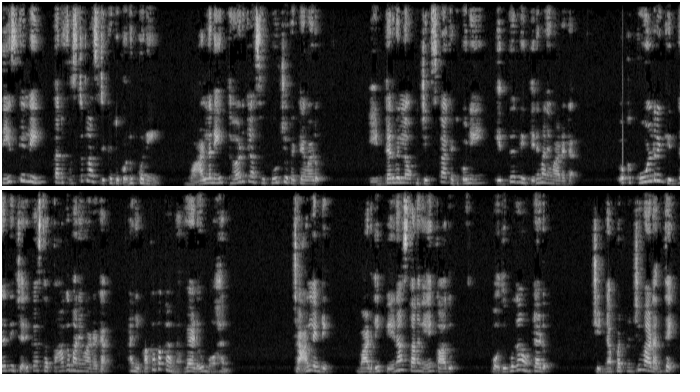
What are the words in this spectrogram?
తీసుకెళ్ళి తన ఫస్ట్ క్లాస్ టికెట్ కొనుక్కొని వాళ్ళని థర్డ్ క్లాస్లో కూర్చోబెట్టేవాడు ఇంటర్వెల్లో ఒక చిప్స్ ప్యాకెట్ కొని ఇద్దరిని తినమనేవాడట. ఒక కూల్ డ్రింక్ ఇద్దరిని చెరికాస్త తాగమనేవాడట అని పక్కపక్క నవ్వాడు మోహన్. చాలండి వాడిది పీనాస్థానం ఏం కాదు. పొదుపుగా ఉంటాడు. చిన్నప్పటి నుంచి వాడంతే.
